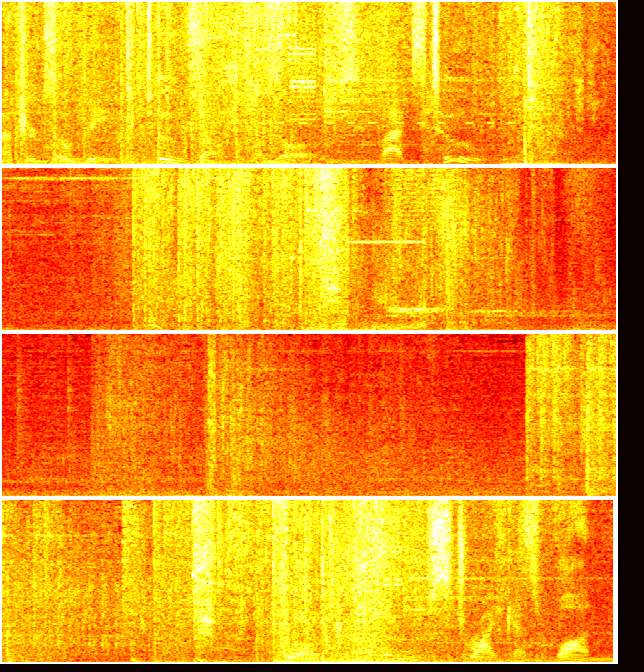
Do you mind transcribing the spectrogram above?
captured Zone B. Two zones are yours. That's two. Strike as one.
